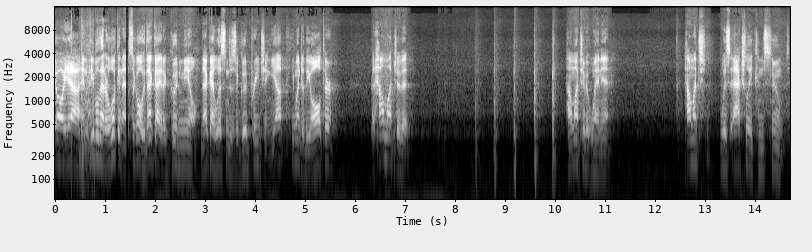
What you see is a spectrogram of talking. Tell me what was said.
Oh, yeah. And people that are looking at us like, oh, that guy had a good meal. That guy listened to some good preaching. Yep, he went to the altar. But how much of it? How much of it went in? how much was actually consumed.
